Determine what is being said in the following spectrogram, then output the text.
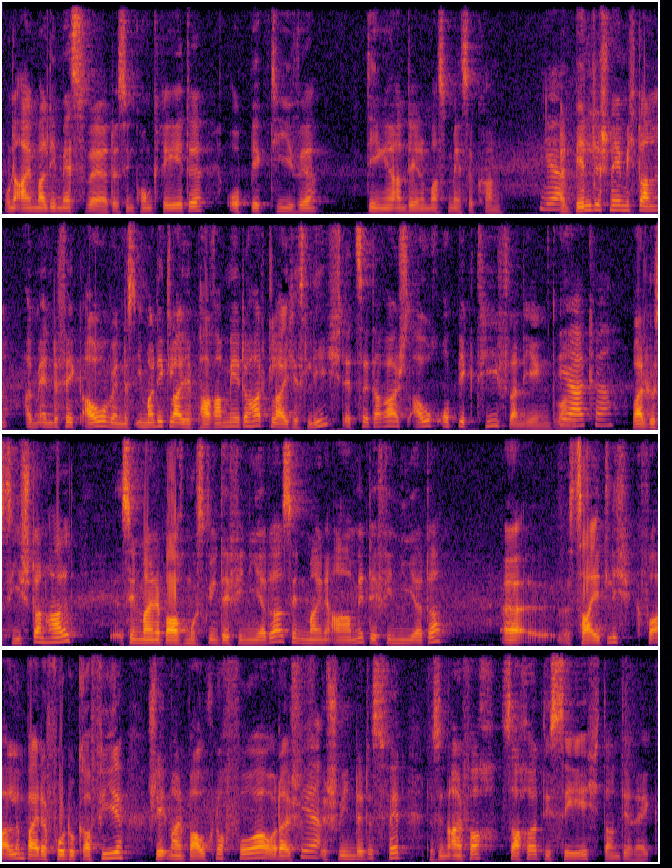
und einmal die Messwerte. Das sind konkrete, objektive Dinge, an denen man es messen kann. ja. Ein Bild ist nämlich dann im Endeffekt auch, wenn es immer die gleiche Parameter hat, gleiches Licht etc., ist auch objektiv dann irgendwann. ja, klar. Weil du siehst dann halt, sind meine Bauchmuskeln definierter, sind meine Arme definierter, äh, seitlich vor allem bei der Fotografie, steht mein Bauch noch vor oder Ja. schwindet das Fett. Das sind einfach Sachen, die sehe ich dann direkt.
